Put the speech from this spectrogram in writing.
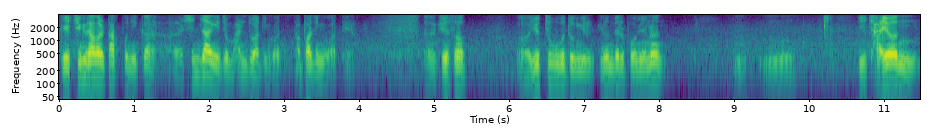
그 증상을 딱 보니까 아, 신장이 좀 안 좋아진 것, 나빠진 것 같아요. 어, 그래서 어, 유튜브 등 이런 데를 보면은 음, 음, 이 자연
